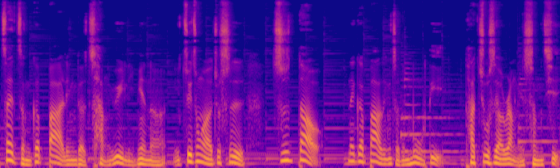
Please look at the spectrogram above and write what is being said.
在整个霸凌的场域里面呢，你最重要的就是知道那个霸凌者的目的，他就是要让你生气。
